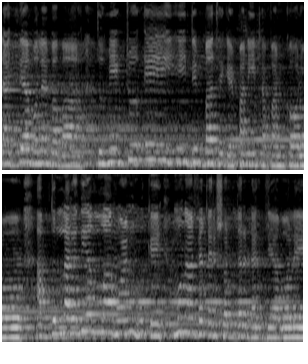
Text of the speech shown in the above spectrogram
ডাক দিয়া বলে, বাবা, তুমি একটু এই ডিব্বা থেকে পানিটা পান করো। আব্দুল্লাহ রাদি আল্লাহ আনহুকে মুনাফেকের সর্দার ডাক দিয়া বলে,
